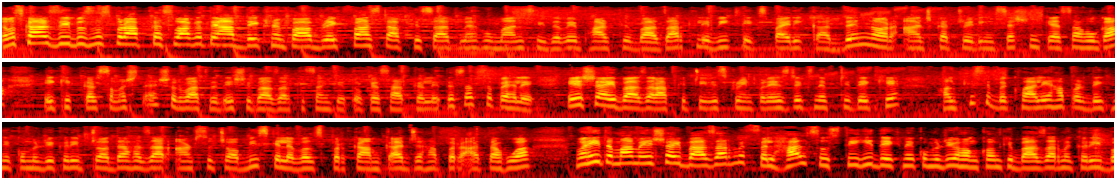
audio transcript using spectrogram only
नमस्कार, जी बिज़नेस पर आपका स्वागत है। आप देख रहे हैं पावर ब्रेकफास्ट आपके साथ मैं हूँ मानसी दवे, भारतीय बाज़ार के लिए वीकली एक्सपायरी का दिन और आज का ट्रेडिंग सेशन कैसा होगा, एक एक कर समझते हैं। शुरुआत विदेशी बाज़ार के संकेतों के साथ कर लेते हैं। सबसे पहले, एशियाई बाज़ार आपके टीवी स्क्रीन पर एसडिक्स निफ्टी देखिए। हल्की से बिखवाल यहाँ पर देखने को मिल रही करीब चौदह के लेवल्स पर कामकाज जहाँ पर आता हुआ। वहीं तमाम एशियाई बाज़ार में फ़िलहाल सुस्ती ही देखने को मिल रही है। हांगकांग के बाज़ार में करीब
